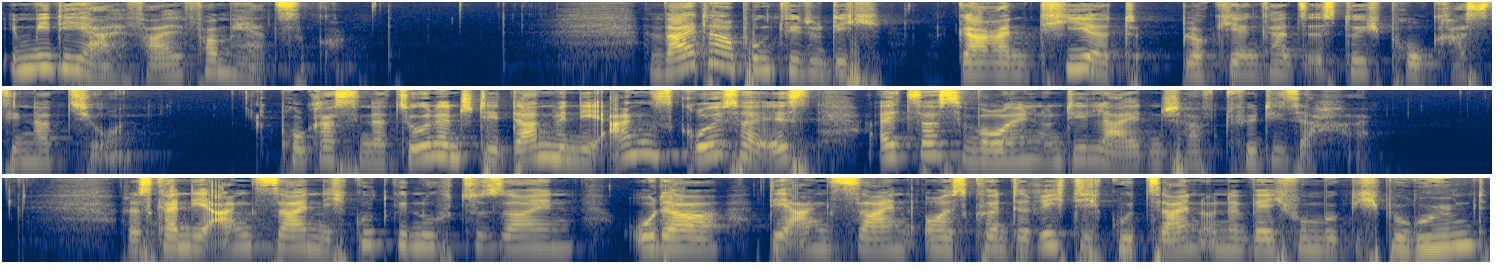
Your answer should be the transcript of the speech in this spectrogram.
im Idealfall vom Herzen kommt. Ein weiterer Punkt, wie du dich garantiert blockieren kannst, ist durch Prokrastination. Prokrastination entsteht dann, wenn die Angst größer ist als das Wollen und die Leidenschaft für die Sache. Das kann die Angst sein, nicht gut genug zu sein oder die Angst sein, oh, es könnte richtig gut sein und dann wäre ich womöglich berühmt.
